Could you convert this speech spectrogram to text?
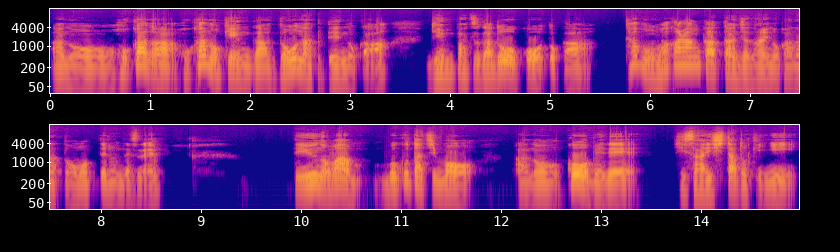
あの、他が、他の県がどうなってんのか、原発がどうこうとか、多分分からんかったんじゃないのかなと思ってるんですね。っていうのは、僕たちも、あの、神戸で被災した時に、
